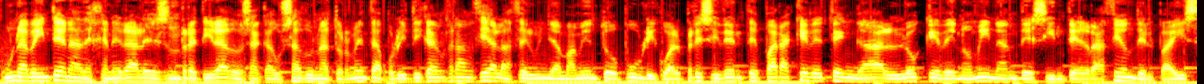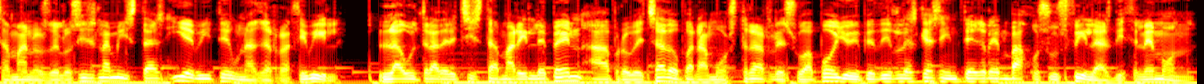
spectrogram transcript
Una veintena de generales retirados ha causado una tormenta política en Francia al hacer un llamamiento público al presidente para que detenga lo que denominan desintegración del país a manos de los islamistas y evite una guerra civil. La ultraderechista Marine Le Pen ha aprovechado para mostrarles su apoyo y pedirles que se integren bajo sus filas, dice Le Monde.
